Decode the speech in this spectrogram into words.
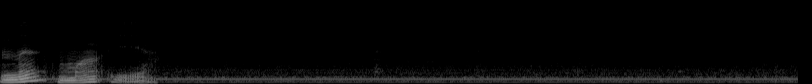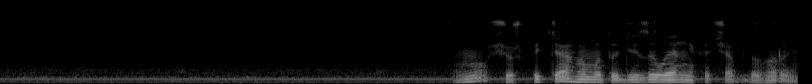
Немає. Ну що ж, підтягуємо тоді зелені хоча б догори.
